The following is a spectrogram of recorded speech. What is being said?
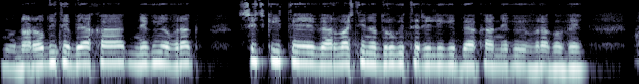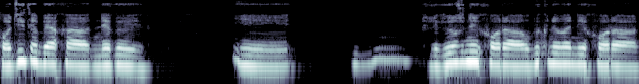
Но народите бяха неговия враг. Всичките вярващи на другите религии бяха негови врагове. Ходжите бяха негови и религиозни хора, обикновени хора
